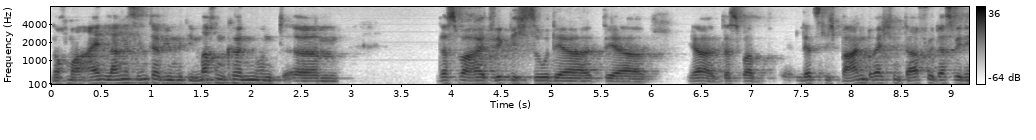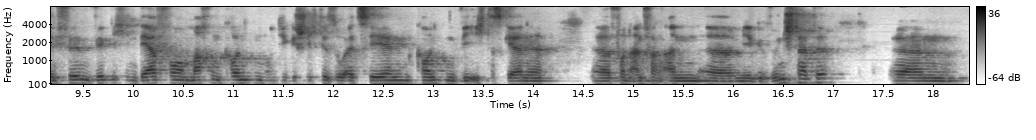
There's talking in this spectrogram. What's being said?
nochmal ein langes Interview mit ihm machen können. Und ähm, das war halt wirklich so der, der, ja, das war letztlich bahnbrechend dafür, dass wir den Film wirklich in der Form machen konnten und die Geschichte so erzählen konnten, wie ich das gerne äh, von Anfang an äh, mir gewünscht hatte. Ähm,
